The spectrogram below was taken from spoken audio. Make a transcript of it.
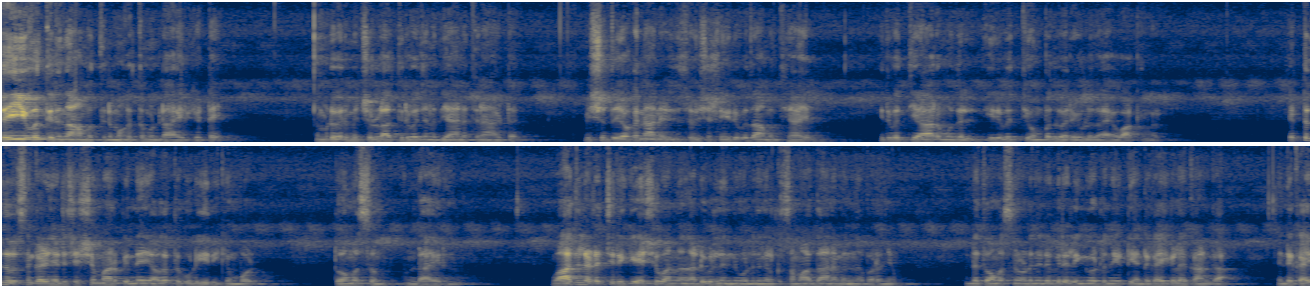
ദൈവ തിരുനാമത്തിന് മഹത്വമുണ്ടായിരിക്കട്ടെ. നമ്മുടെ ഒരുമിച്ചുള്ള തിരുവചന ധ്യാനത്തിനായിട്ട് വിശുദ്ധ യോഹനാൻ എഴുതിയ സുവിശേഷം ഇരുപതാം അധ്യായം ഇരുപത്തിയാറ് മുതൽ ഇരുപത്തി ഒമ്പത് വരെയുള്ളതായ വാക്യങ്ങൾ. എട്ട് ദിവസം കഴിഞ്ഞിട്ട് ശിഷ്യന്മാർ പിന്നെ യോഗത്ത് കൂടിയിരിക്കുമ്പോൾ തോമസും ഉണ്ടായിരുന്നു. വാതിലടച്ചിരിക്കെ യേശു വന്ന നടുവിൽ നിന്നുകൊണ്ട് നിങ്ങൾക്ക് സമാധാനമെന്ന് പറഞ്ഞു. പിന്നെ തോമസിനോട് നിന്റെ വിരലിങ്ങോട്ട് നീട്ടി എന്റെ കൈകളെ കാണുക എന്റെ കൈ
